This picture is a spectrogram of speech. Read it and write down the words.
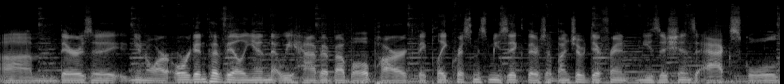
Um, there's a you know our organ Pavilion that we have at Balboa Park. They play Christmas music. There's a bunch of different musicians, acts, schools,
